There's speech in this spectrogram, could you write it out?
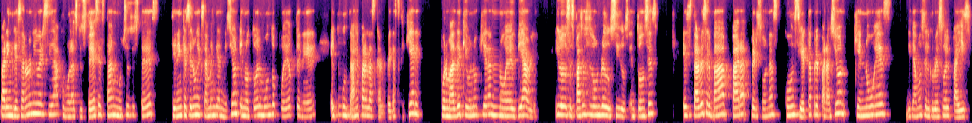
Para ingresar a una universidad como las que ustedes están, muchos de ustedes tienen que hacer un examen de admisión y no todo el mundo puede obtener el puntaje para las carreras que quiere. Por más de que uno quiera, no es viable y los espacios son reducidos. Entonces, está reservada para personas con cierta preparación, que no es, digamos, el grueso del país.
